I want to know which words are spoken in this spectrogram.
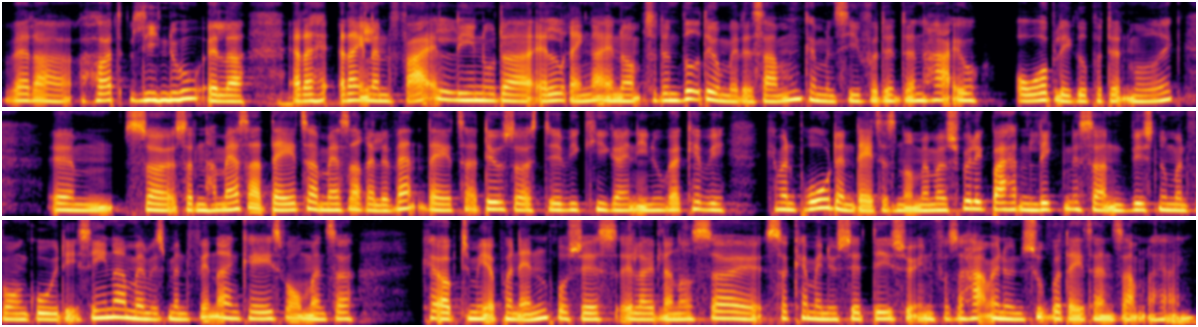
hvad er der hot lige nu? Eller er der, er der en eller anden fejl lige nu, der alle ringer ind om? Så den ved det jo med det samme, kan man sige, for den, den har jo overblikket på den måde. Ikke? Øhm, så, så den har masser af data og masser af relevant data, og det er jo så også det, vi kigger ind i nu. Hvad kan, vi, kan man bruge den data til noget? Man må selvfølgelig ikke bare have den liggende sådan, hvis nu man får en god idé senere, men hvis man finder en case, hvor man så kan optimere på en anden proces eller et eller andet, så, øh, så kan man jo sætte det i søen, for så har man jo en super dataansamler her. Ikke?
